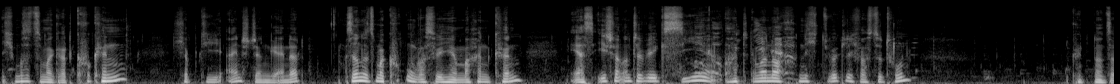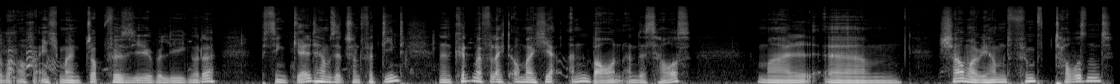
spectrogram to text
ich muss jetzt mal gerade gucken. Ich habe die Einstellung geändert. So, und jetzt mal gucken, was wir hier machen können. Er ist eh schon unterwegs. Sie hat immer noch nicht wirklich was zu tun. Könnten uns aber auch eigentlich mal einen Job für sie überlegen, oder? Ein bisschen Geld haben sie jetzt schon verdient. Und dann könnten wir vielleicht auch mal hier anbauen an das Haus. Mal, ähm, schau mal, wir haben 5000.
